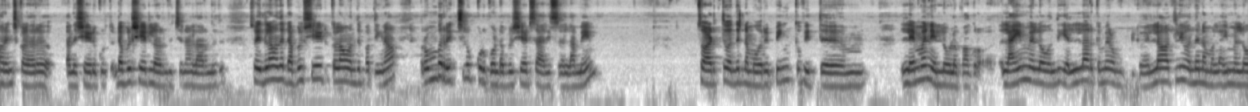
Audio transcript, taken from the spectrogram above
ஆரஞ்சு கலரு அந்த ஷேடு கொடுத்து டபுள் ஷேடில் இருந்துச்சு நல்லா இருந்தது. ஸோ இதெல்லாம் வந்து டபுள் ஷேடுக்கெல்லாம் வந்து பார்த்திங்கன்னா ரொம்ப ரிச் லுக் கொடுக்கும் டபுள் ஷேட் சாரீஸ் எல்லாமே. ஸோ அடுத்து வந்துட்டு நம்ம ஒரு பிங்க் வித்து லெமன் எல்லோவில் பார்க்குறோம் லைம் எல்லோ வந்து எல்லாருக்குமே ரொம்ப பிடிக்கும். எல்லாத்துலேயும் வந்து நம்ம லைம் எல்லோ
